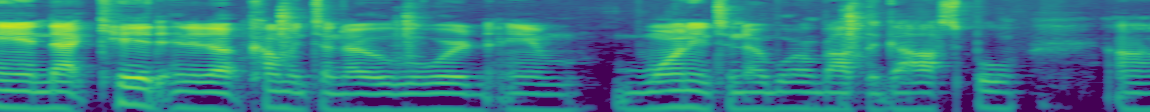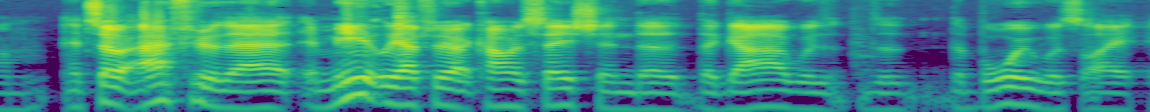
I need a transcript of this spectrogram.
and that kid ended up coming to know the Lord and wanting to know more about the gospel. Um, and so after that, immediately after that conversation, the, the guy was the, the boy was like,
